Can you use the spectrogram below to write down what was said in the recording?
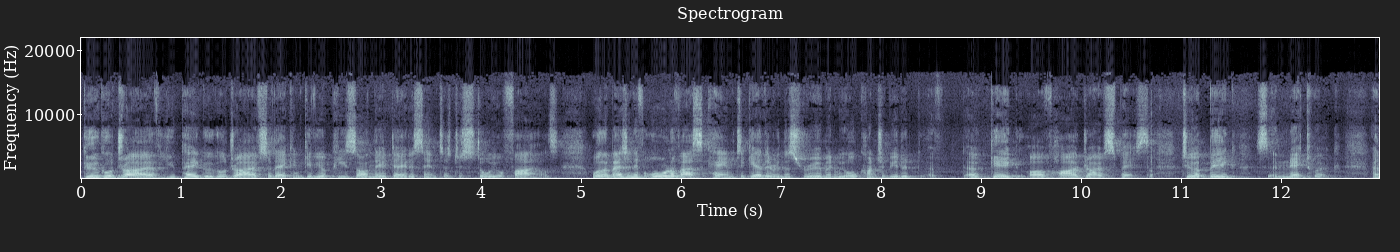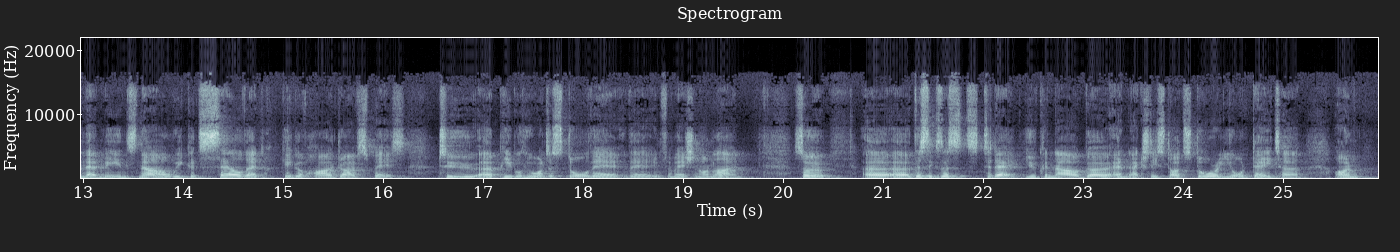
Google Drive, you pay Google Drive so they can give you a piece on their data center to store your files. Well, imagine if all of us came together in this room and we all contributed a, a gig of hard drive space to a big network. And that means now we could sell that gig of hard drive space to uh, people who want to store their, their information online. So uh, uh, this exists today. You can now go and actually start storing your data on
